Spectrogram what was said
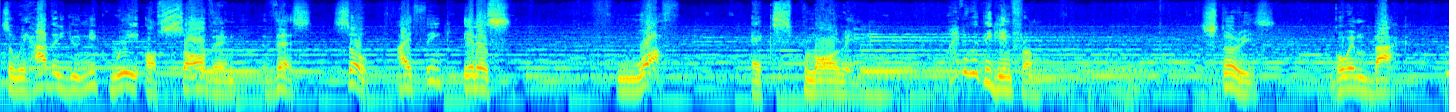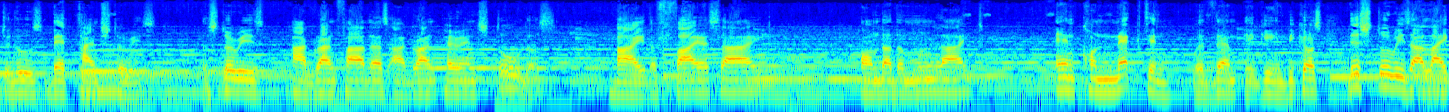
So we have a unique way of solving this. So I think it is worth exploring. Where do we begin from? Stories, going back to those bedtime stories, the stories our grandfathers, our grandparents told us by the fireside, under the moonlight, and connecting with them again because these stories are like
